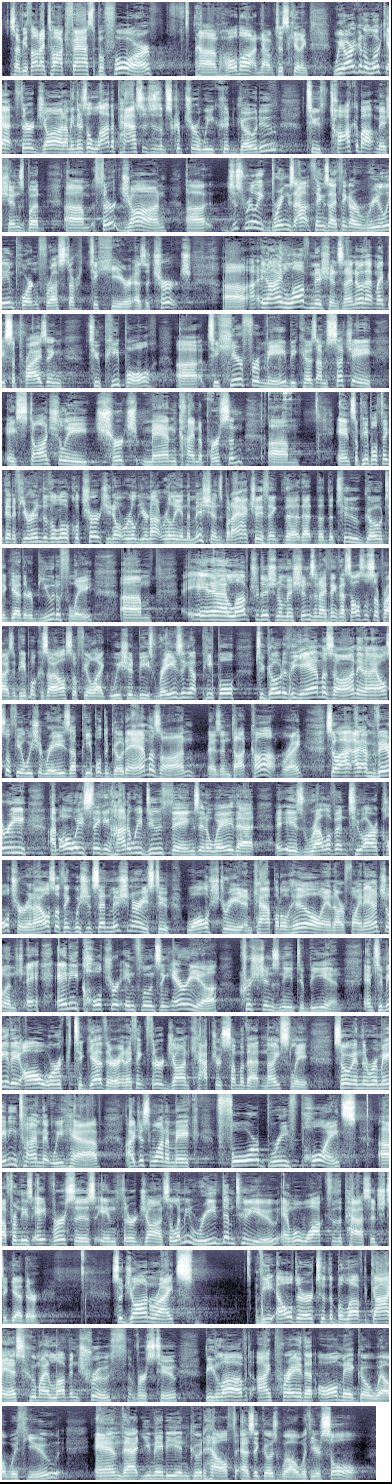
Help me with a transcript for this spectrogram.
So if you thought I talked fast before, um, hold on. No, just kidding. We are going to look at Third John. I mean, there's a lot of passages of Scripture we could go to to talk about missions, but um, Third John uh, just really brings out things I think are really important for us to, to hear as a church. Uh, I, I, love missions, and I know that might be surprising to people uh, to hear from me because I'm such a, a staunchly church man kind of person. Um, and so people think that if you're into the local church, you don't really, you're not really in the missions, but I actually think the, that the, the two go together beautifully. Um, and I love traditional missions, and I think that's also surprising people because I also feel like we should be raising up people to go to the Amazon, and I also feel we should raise up people to go to Amazon, as in dot .com, right? So I, I'm very, I'm always thinking, how do we do things in a way that is relevant to our culture? And I also think we should send missionaries to Wall Street and Capitol Hill and our financial and any culture influencing area Christians need to be in. And to me, they all work together. And I think Third John captures some of that nicely. So, in the remaining time that we have, I just want to make four brief points uh, from these eight verses in Third John. So, let me read them to you, and we'll walk through the passage together. So, John writes, the elder to the beloved Gaius, whom I love in truth, verse 2 Beloved, I pray that all may go well with you and that you may be in good health as it goes well with your soul.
